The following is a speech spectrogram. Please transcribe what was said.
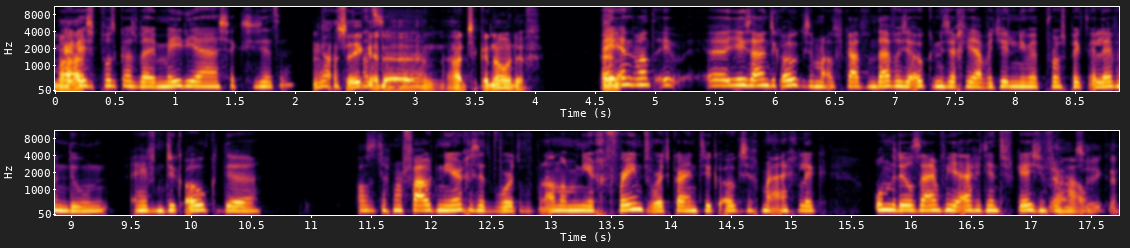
Kan je Maar deze podcast bij een media-sectie zetten? ja, zeker. Eh, hartstikke nodig. Hey, En- en want eh, eh, je zou natuurlijk ook, zeg maar, advocaat van duivel, zou je ook kunnen zeggen, ja, wat jullie nu met Prospect 11 doen, heeft natuurlijk ook de, als het zeg maar fout neergezet wordt of op een andere manier geframed wordt, kan je natuurlijk ook, zeg maar, eigenlijk onderdeel zijn van je eigen gentrification Ja, verhaal. zeker.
